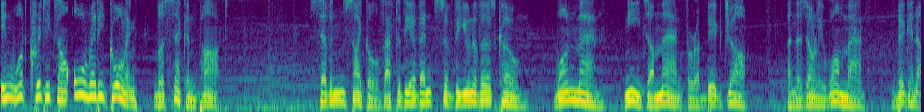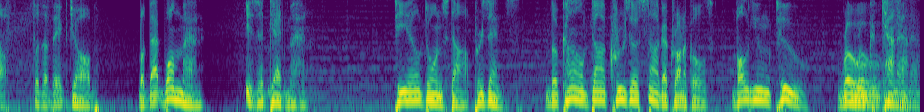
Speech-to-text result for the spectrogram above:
in what critics are already calling the second part. Seven cycles after the events of the Universe Cone, one man needs a man for a big job, and there's only one man big enough for the big job. But that one man is a dead man. TL Dawnstar presents the Carl Dark Cruiser Saga Chronicles, Volume 2 Rogue, Rogue Cannon, Cannon.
